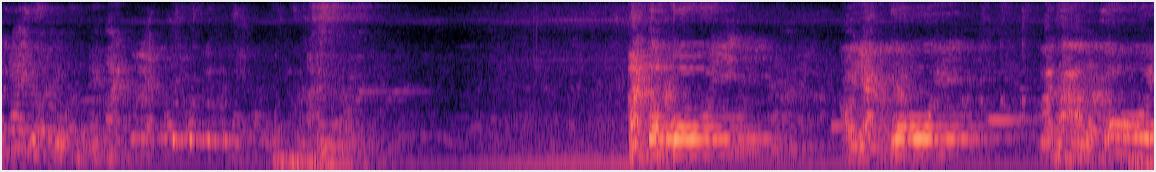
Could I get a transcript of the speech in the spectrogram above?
เอาย่อยโยนโยานกูเรียกพวกพวกอยู่ประเทศโบราณตัดต้นโกยเอาอย่างโกยมาท่าหัวโกย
